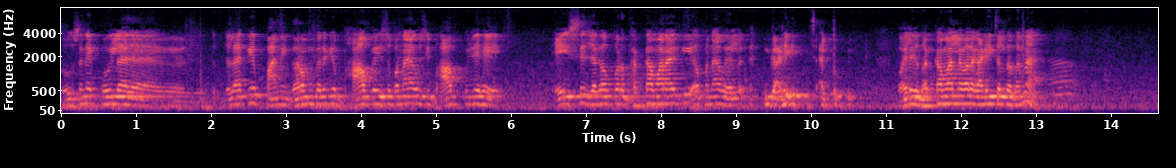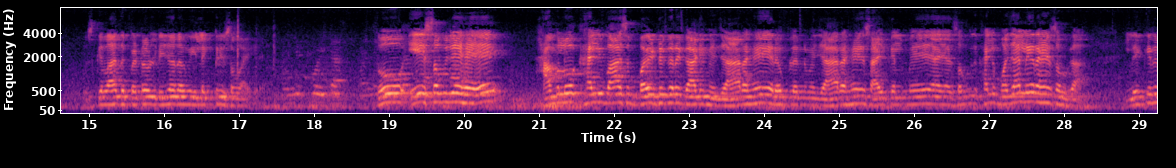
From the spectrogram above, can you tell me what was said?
तो उसने कोयला जला के पानी गर्म करके भाप ऐसे बनाया, उसी भाप को जो है, ऐसे जगह पर धक्का मारा कि अपना वेल गाड़ी चालू। पहले जो धक्का मारने वाला गाड़ी चलता था ना। हाँ। उसके बाद पेट्रोल डीजल अभी इलेक्ट्रिक सब आ गया। तो ये सब जो है हम लोग खाली बस बैठ कर गाड़ी में जा रहे हैं एरोप्लेन में जा रहे हैं साइकिल में या, या सब खाली मज़ा ले रहे हैं सबका। लेकिन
